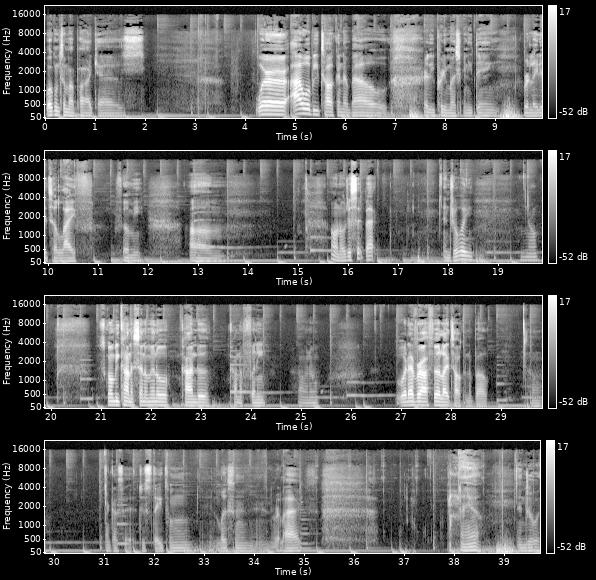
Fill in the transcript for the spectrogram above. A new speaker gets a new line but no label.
Welcome to my podcast where I will be talking about really pretty much anything related to life. Feel me? Um, I don't know, just sit back, enjoy, you know. It's gonna be kind of sentimental, kind of, kind of funny. I don't know. Whatever I feel like talking about. Like I said, just stay tuned and listen and relax. And yeah, enjoy.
